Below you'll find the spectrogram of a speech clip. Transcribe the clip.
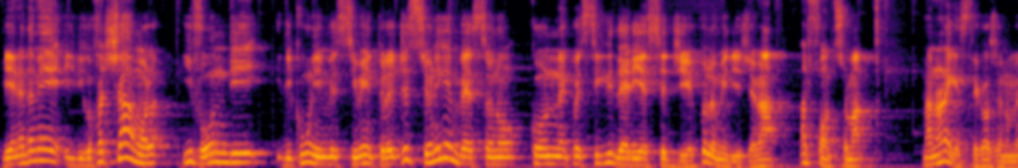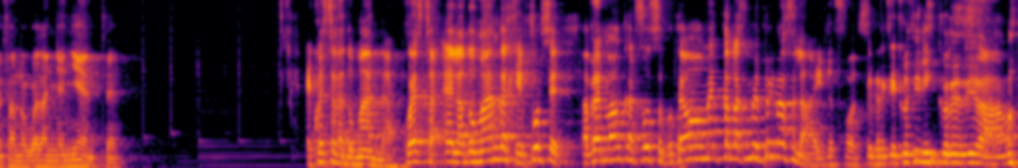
viene da me, gli dico facciamo i fondi di comune investimento e le gestioni che investono con questi criteri SG e quello mi dice ma Alfonso ma, ma non è che queste cose non mi fanno guadagnare niente? E questa è la domanda, questa è la domanda che forse avremmo anche al forse, potevamo metterla come prima slide forse, perché così li incuriosivamo,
